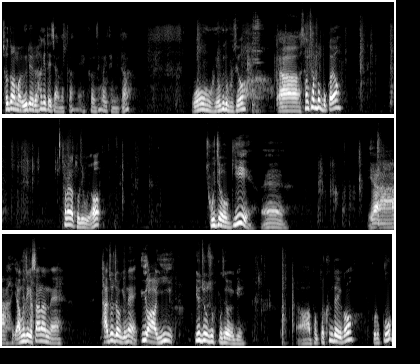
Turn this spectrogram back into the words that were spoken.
저도 아마 의뢰를 하게 되지 않을까 예, 그런 생각이 됩니다. 오 여기도 보세요. 야 상태 한번 볼까요? 카메라 돌리고요. 조적이 예. 야 야무지게 싸놨네. 다 조적이네. 이야 이, 이 조적 보세요 여기. 야 벽도 큰데 이거 보르고.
